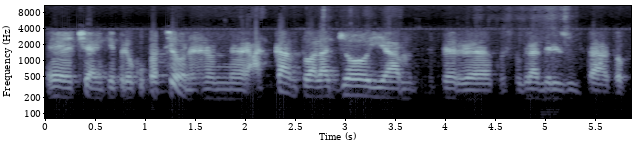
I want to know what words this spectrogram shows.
eh, c'è anche preoccupazione non- accanto alla gioia per eh, questo grande risultato.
